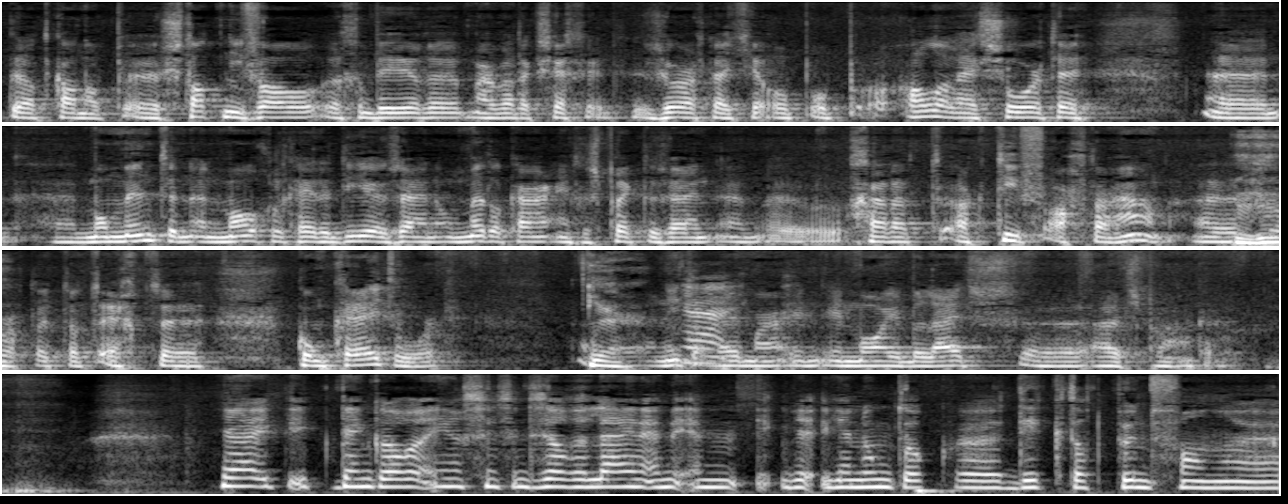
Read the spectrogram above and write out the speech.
dat kan op uh, stadniveau gebeuren. Maar wat ik zeg, zorg dat je op, op allerlei soorten momenten en mogelijkheden die er zijn om met elkaar in gesprek te zijn, ga dat actief achteraan. Mm Zorg dat dat echt concreet wordt. Ja. En niet ja. alleen maar in, in mooie beleidsuitspraken. Ja, ik, ik denk wel enigszins in dezelfde lijn. En, en jij noemt ook, uh, Dick, dat punt van uh,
